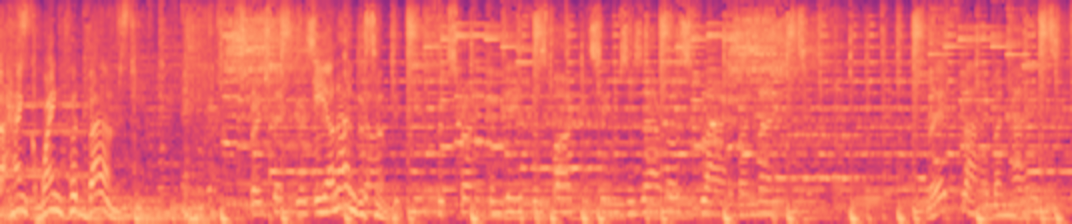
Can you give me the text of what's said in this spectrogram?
Hank Wangford Band. Ian Anderson. strike and leave the spark. It seems as arrows fly by night. They fly by night.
